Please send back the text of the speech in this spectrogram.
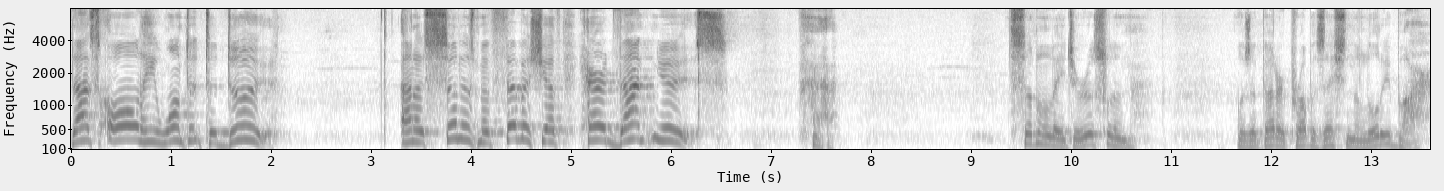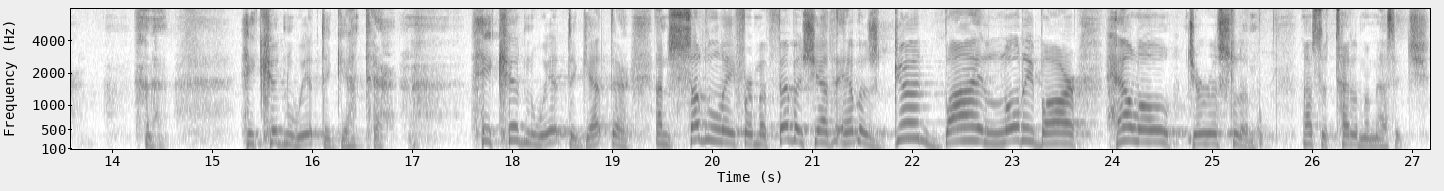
That's all he wanted to do. And as soon as Mephibosheth heard that news, suddenly Jerusalem was a better proposition than Lodebar. he couldn't wait to get there. He couldn't wait to get there. And suddenly, for Mephibosheth, it was goodbye, Lodebar, hello, Jerusalem. That's the title of my message.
